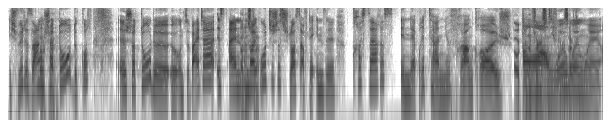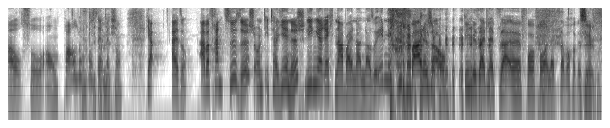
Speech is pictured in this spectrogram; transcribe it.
Ich würde sagen, Okay. Château de Cos, äh, Château de äh, und so weiter ist ein Alles klar. neugotisches Schloss auf der Insel Costaris in der Bretagne, Frankreich. Okay, dann vergiss, was ich oui, gesagt oui, oui. Also, on parle de Punkt français maintenant. Ja, also. Aber Französisch und Italienisch liegen ja recht nah beieinander. So ähnlich wie Spanisch auch, wie wir seit letzter, äh, vor, vor letzter Woche wissen. Sehr gut.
